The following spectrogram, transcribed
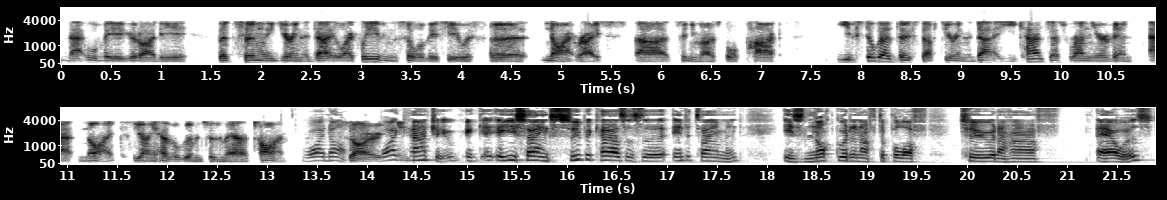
that will be a good idea. But certainly during the day, like we even saw this year with the night race uh, Sydney Motorsport Park, you've still got to do stuff during the day. You can't just run your event at night because you only have a limited amount of time. Why not? So Why can't you? Are you saying supercars as the entertainment is not good enough to pull off two and a half hours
